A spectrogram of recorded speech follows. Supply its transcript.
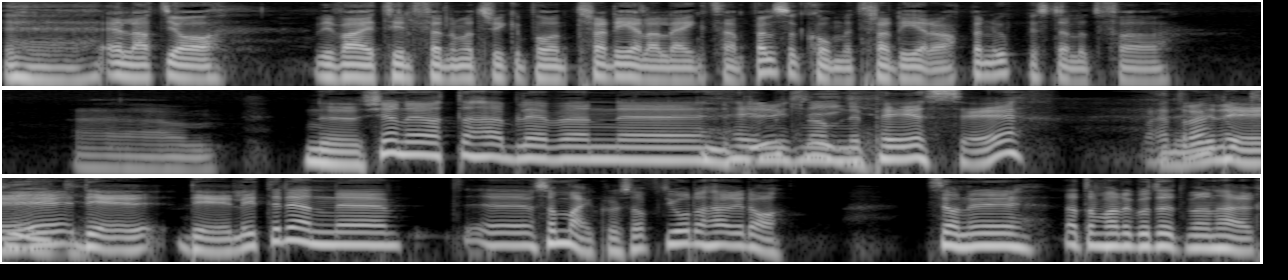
Eh, eller att jag vid varje tillfälle om jag trycker på en Tradera-länk till exempel så kommer Tradera-appen upp istället för ehm, Nu känner jag att det här blev en eh, Hej mitt namn är PC. vad heter det? det Det det, är lite den eh, eh, som Microsoft gjorde här idag. Såg ni att de hade gått ut med den här?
